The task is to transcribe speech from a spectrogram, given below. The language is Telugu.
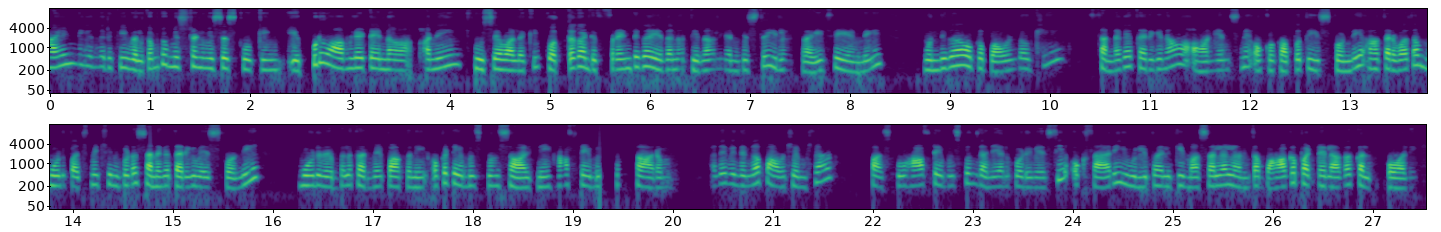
హాయ్ అండి అందరికి. Welcome to mister and missus cooking. ఎప్పుడు ఆమ్లెట్ అయినా అని చూసే వాళ్ళకి కొత్తగా డిఫరెంట్గా ఏదైనా తినాలి అనిపిస్తే ఇలా ట్రై చేయండి. ముందుగా ఒక బౌల్లోకి సన్నగా తరిగిన ఆనియన్స్ని ఒక కప్పు తీసుకోండి. ఆ తర్వాత మూడు పచ్చిమిర్చిని కూడా సన్నగా తరిగి వేసుకోండి. మూడు రెబ్బల కరివేపాకుని ఒక టేబుల్ స్పూన్ సాల్ట్ని హాఫ్ టేబుల్ స్పూన్ కారం అదేవిధంగా పావు చెంచా పసుపు హాఫ్ టేబుల్ స్పూన్ ధనియాల పొడి వేసి ఒకసారి ఈ ఉల్లిపాయలకి మసాలాలంతా బాగా పట్టేలాగా కలుపుకోవాలి.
